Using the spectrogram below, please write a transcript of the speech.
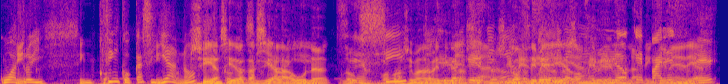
4 y 5 casi ya, ¿no? Sí, ha sido casi a la una, ¿no? Sí. Aproximadamente. Doce y media. Doce y media, doce y media. Lo que parece,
